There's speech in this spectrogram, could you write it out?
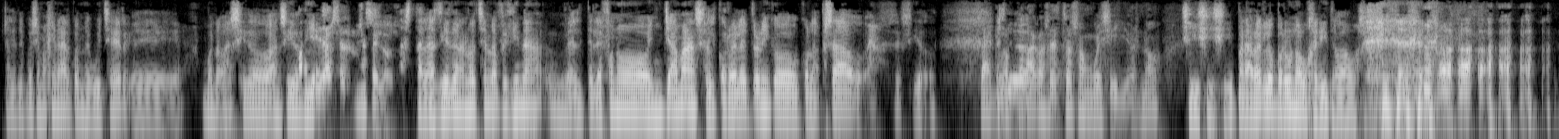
O sea, que te puedes imaginar con The Witcher, eh, bueno, han sido, han sido días los pelos. hasta las 10 de la noche en la oficina, el teléfono en llamas, el correo electrónico colapsado. Ha sido- O sea, que los polacos estos son huesillos, ¿no? Sí, sí, sí, para verlo por un agujerito, vamos.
